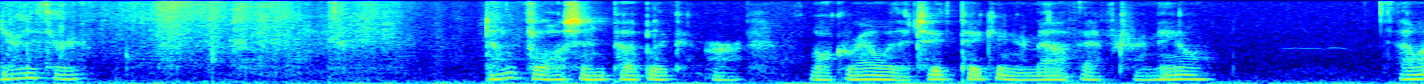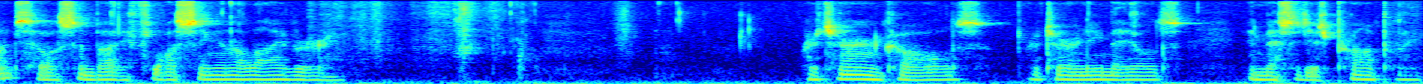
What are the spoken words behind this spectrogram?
Nearly through. Don't floss in public or walk around with a toothpick in your mouth after a meal. I once saw somebody flossing in a library. Return calls return emails and messages promptly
